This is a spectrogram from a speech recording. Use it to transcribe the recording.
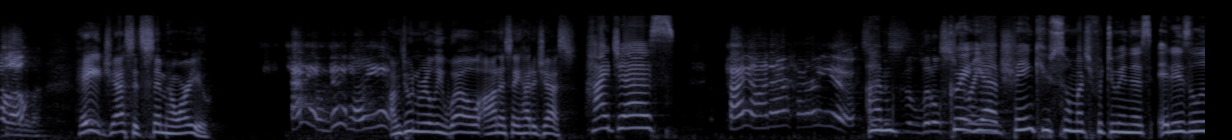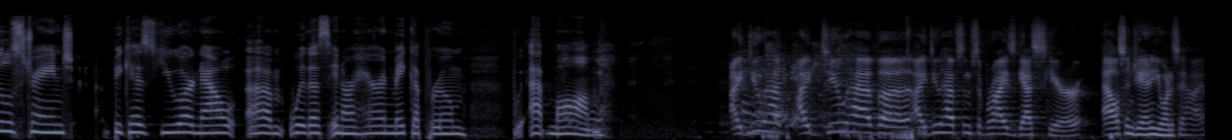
Hello. Hey, Jess, it's Sim. How are you? Hi, I'm good. How are you? I'm doing really well. Anna, say hi to Jess. Hi, Jess. Hi, Anna. How are you? I'm this is a little strange. great. Yeah, thank you so much for doing this. It is a little strange because you are now um, with us in our hair and makeup room at Mom. I do have, I do have, uh, I do have some surprise guests here. Allison, Jana, you want to say hi?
